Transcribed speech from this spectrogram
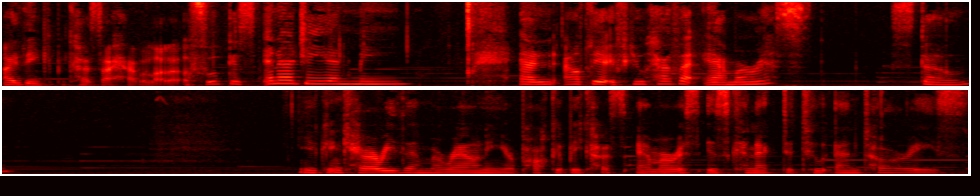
I think because I have a lot of Ophiuchus energy in me. And out there, if you have an amorous stone, you can carry them around in your pocket because amorous is connected to Antares.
